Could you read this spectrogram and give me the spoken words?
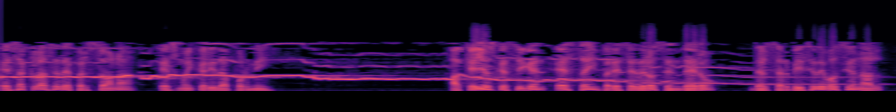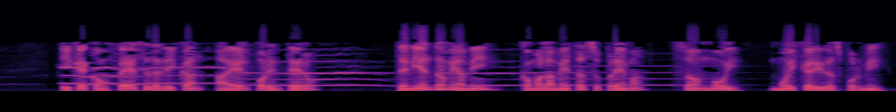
esa clase de persona es muy querida por mí. Aquellos que siguen este imperecedero sendero del servicio devocional y que con fe se dedican a él por entero, teniéndome a mí como la meta suprema, son muy, muy queridos por mí.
